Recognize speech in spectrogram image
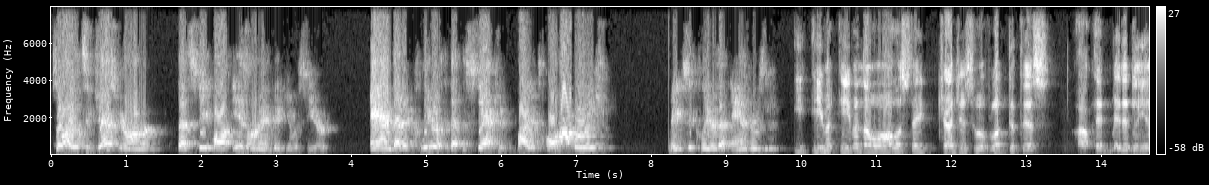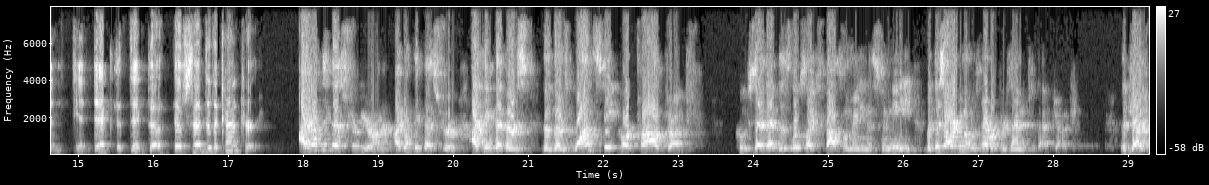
So I would suggest, Your Honor, that state law is unambiguous here and that it clear that the statute, by its own operation, makes it clear that Andrew's... Even though all the state judges who have looked at this, uh, admittedly in dicta, have said to the contrary. I don't think that's true, Your Honor. I don't think that's true. I think that there's one state court trial judge who said that this looks like spousal maintenance to me, but this argument was never presented to that judge. The judge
